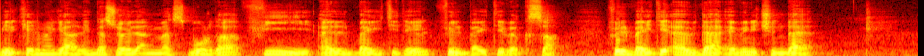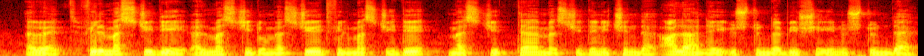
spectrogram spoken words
bir kelime geldiğinde söylenmez. Burada fi el beyti değil fil beyti ve kısa. Fil beyti evde, evin içinde Evet. Fil mescidi. El mescidu mescid. Fil mescidi. Mescitte mescidin içinde. Ala neyi? Üstünde bir şeyin üstünde.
